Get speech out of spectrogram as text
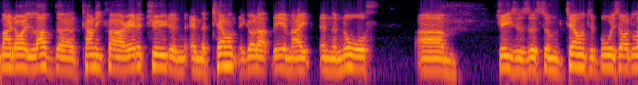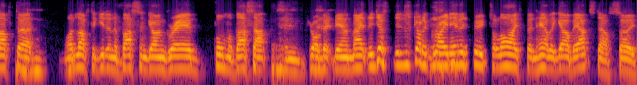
mate, I love the Taniwha attitude and, and the talent they got up there, mate, in the north. Um, Jesus, there's some talented boys. I'd love to. I'd love to get in a bus and go and grab, form a bus up and drive back down, mate. They just they just got a great attitude to life and how they go about stuff. So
